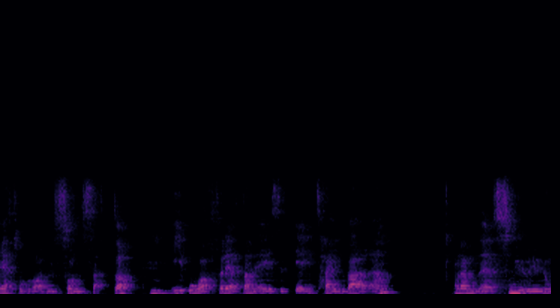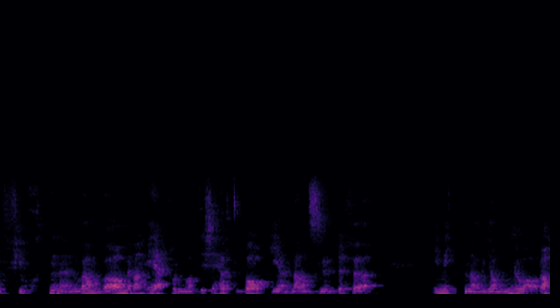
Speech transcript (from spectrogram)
retrograden sånn sett da, mm. i år, fordi at den er i sitt eget tegn væren. Og den eh, snur jo nå 14.11, men den er på en måte ikke helt tilbake igjen der den snudde før i midten av januar. da.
